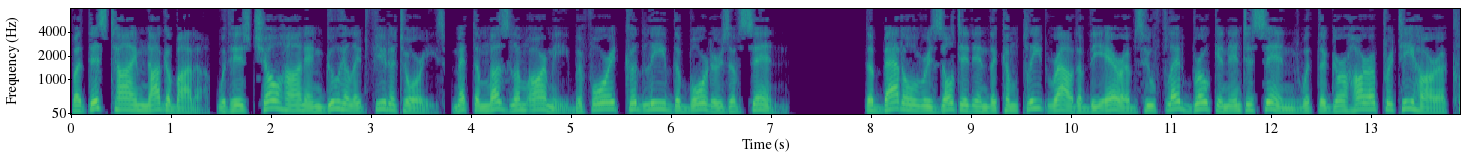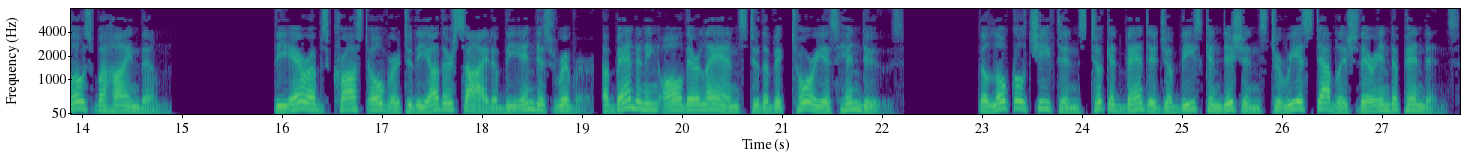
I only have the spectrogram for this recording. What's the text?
But this time Nagabhata, with his Chohan and Guhilot feudatories, met the Muslim army before it could leave the borders of Sindh. The battle resulted in the complete rout of the Arabs who fled broken into Sindh with the Gurjara Pratihara close behind them. The Arabs crossed over to the other side of the Indus River, abandoning all their lands to the victorious Hindus. The local chieftains took advantage of these conditions to re-establish their independence.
